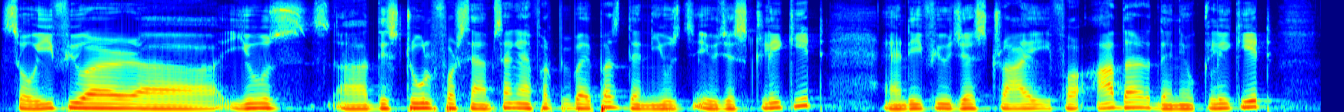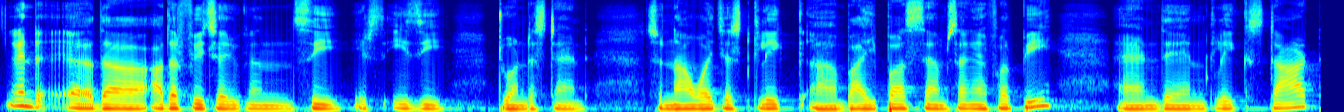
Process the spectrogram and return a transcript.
So if you are uh, use uh, this tool for Samsung FRP bypass then you, you just click it. And if you just try for other then you click it. And uh, the other feature you can see it's easy to understand so now I just click uh, bypass Samsung FRP and then click start.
